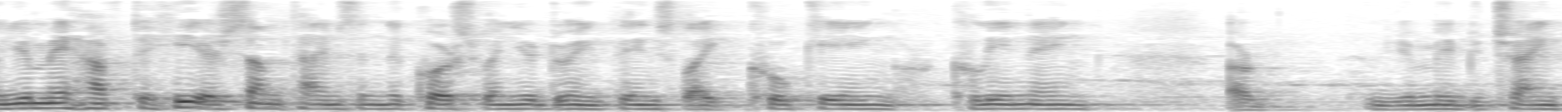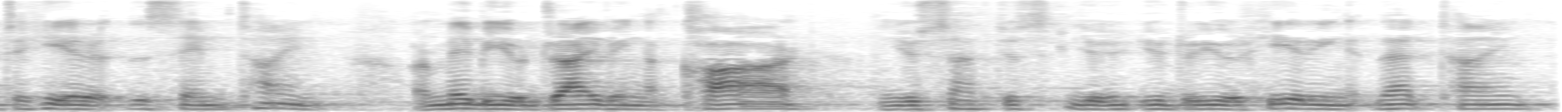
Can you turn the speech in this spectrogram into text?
You may have to hear sometimes in the course when you're doing things like cooking or cleaning, or you may be trying to hear at the same time. Or maybe you're driving a car and you have to, you, you do your hearing at that time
